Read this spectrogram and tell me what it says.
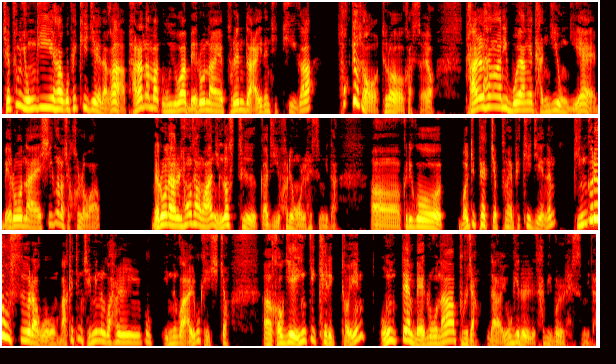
제품 용기하고 패키지에다가 바나나 맛 우유와 메로나의 brand identity가 섞여서 들어갔어요. 달 항아리 모양의 단지 용기에 메로나의 시그너처 컬러와 메로나를 형상화한 일러스트까지 활용을 했습니다. 어, 그리고 multipack 제품의 패키지에는 빙그레우스라고 마케팅 재밌는 거 알고 있는 거 알고 계시죠? 어, 거기에 인기 캐릭터인 옹떼 메로나 부르쟝, 나 여기를 삽입을 했습니다.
